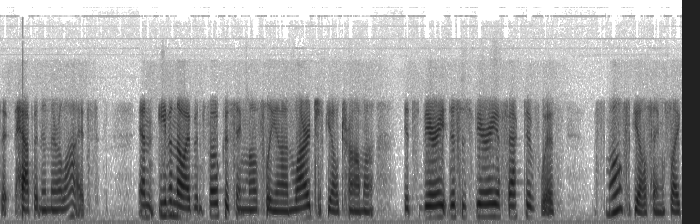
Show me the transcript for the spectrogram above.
that happen in their lives. And even though I've been focusing mostly on large scale trauma, it's very this is very effective with small scale things like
